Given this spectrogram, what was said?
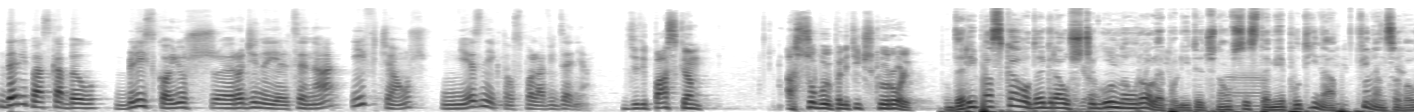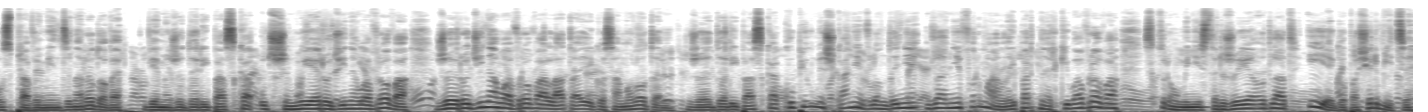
Deripaska był blisko już rodziny Jelcyna i wciąż nie zniknął z pola widzenia. Deripaska особую политическую роль Deripaska odegrał szczególną rolę polityczną w systemie Putina. Finansował sprawy międzynarodowe. Wiemy, że Deripaska utrzymuje rodzinę Ławrowa, że rodzina Ławrowa lata jego samolotem, że Deripaska kupił mieszkanie w Londynie dla nieformalnej partnerki Ławrowa, z którą minister żyje od lat i jego pasierbicy.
